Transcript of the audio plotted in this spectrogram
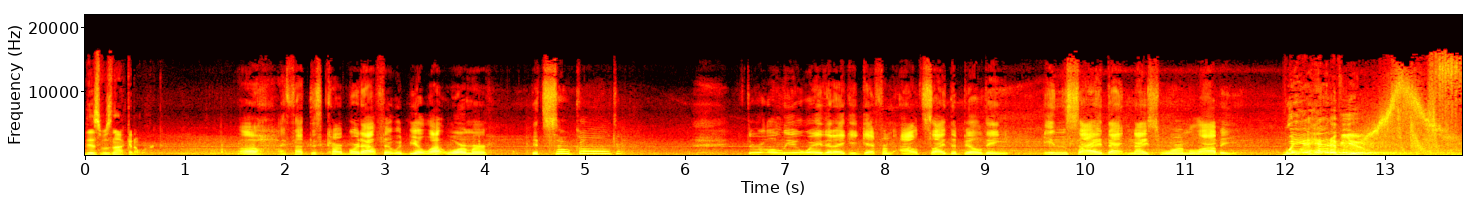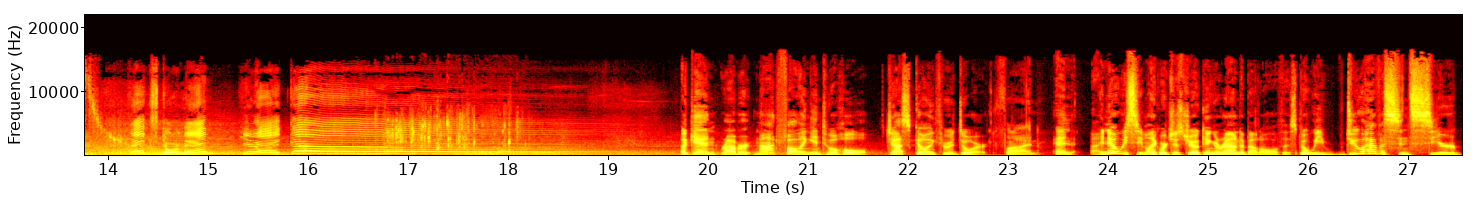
this was not going to work. Oh, I thought this cardboard outfit would be a lot warmer. It's so cold. If there were only a way that I could get from outside the building inside that nice warm lobby. Way ahead of you. Thanks, doorman. Here I go. Again, Robert, not falling into a hole, just going through a door. Fine. And I know we seem like we're just joking around about all of this, but we do have a sincere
